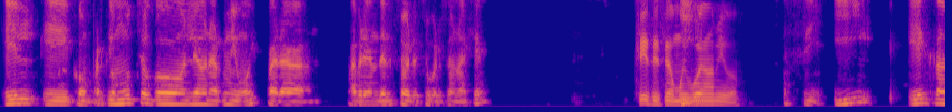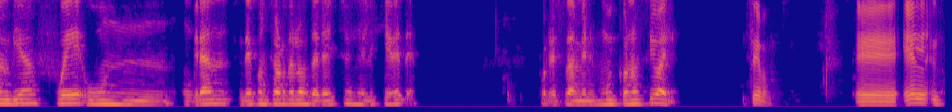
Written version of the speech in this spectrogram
Él eh, compartió mucho con Leonard Nimoy para aprender sobre su personaje. Sí, sí, sí, muy Y- buen amigo. Sí, y él también fue un, un gran defensor de los derechos LGBT. Por eso también es muy conocido él. Sí. Eh, él,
